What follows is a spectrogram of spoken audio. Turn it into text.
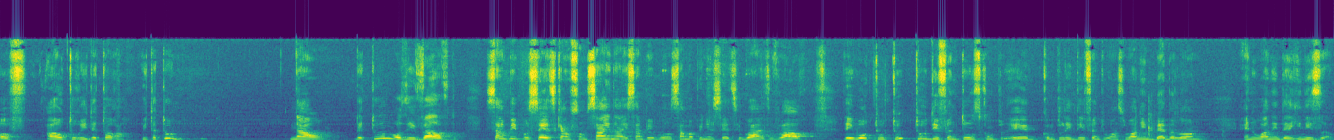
of how to read the Torah with a tune. Now, the tune was evolved. Some people say it comes from Sinai, some people, some opinions say it's evolved. They were two, two, two different tunes, com- uh, complete different ones, one in Babylon and one in, the, in Israel.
